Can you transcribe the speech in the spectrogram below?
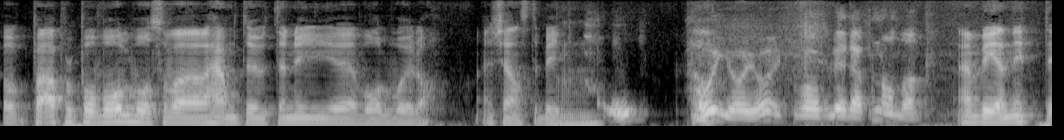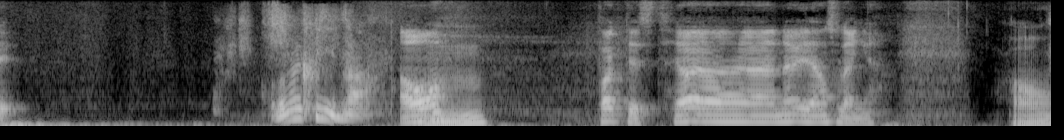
och på- apropå Volvo så var jag och hämtade ut en ny eh, Volvo idag. En tjänstebil. Oh. Oj, oj, oj. Vad blir det för någon då? En V90. De är fina. Ja, Mm. faktiskt. Jag är nöjd än så länge. Ja.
